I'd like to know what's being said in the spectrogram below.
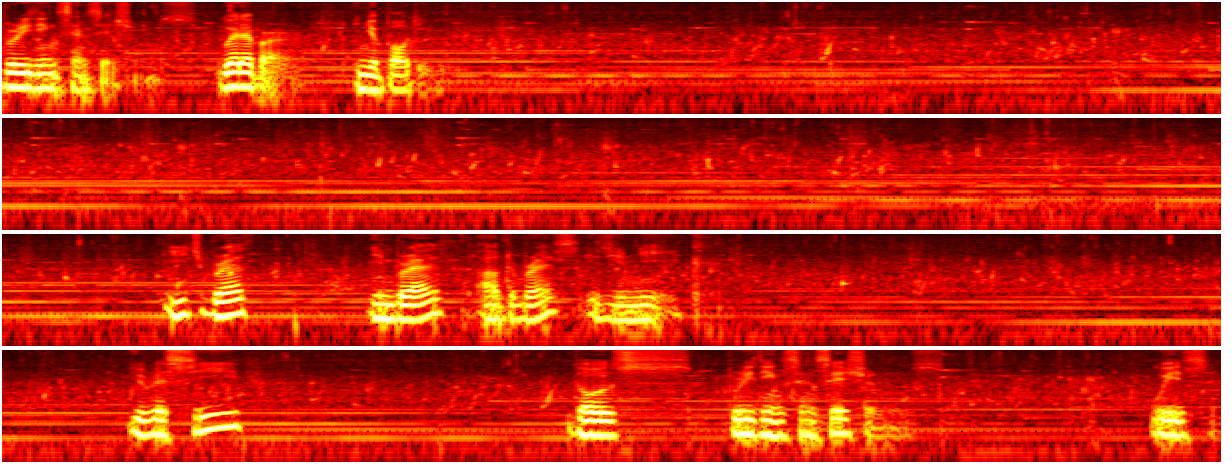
breathing sensations wherever in your body. Each breath, in breath, out breath, is unique. you receive those breathing sensations with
